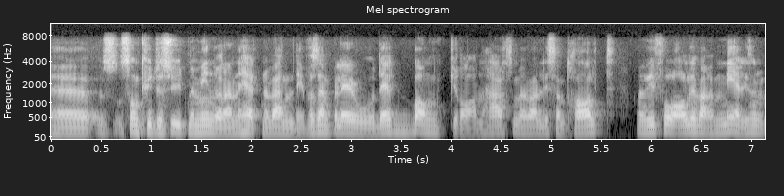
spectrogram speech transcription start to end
eh som kuttes ut, med mindre den er helt nødvendig. For er det jo det er et bankran her som er veldig sentralt. Men vi får aldri være med liksom,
